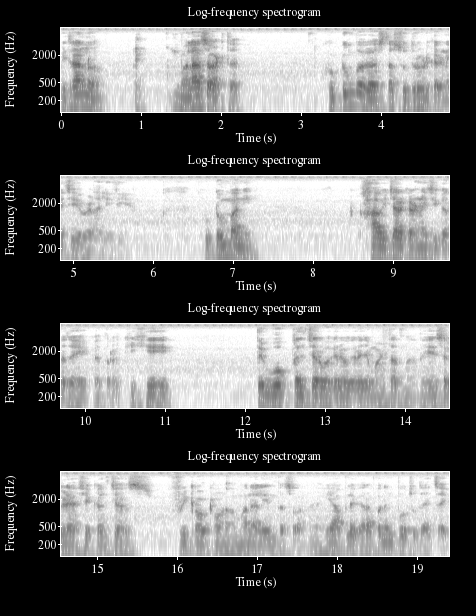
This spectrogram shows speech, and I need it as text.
मित्रांनो मला असं वाटतं कुटुंब व्यवस्था सुदृढ करण्याची वेळ आलेली आहे. कुटुंबानी हा विचार करण्याची गरज आहे एकत्र की हे ते वोक कल्चर वगैरे वगैरे जे म्हणतात ना तर हे सगळे असे कल्चर्स फ्रीक आउट होणं मनाला येईल तसं वाटणं हे आपल्या घरापर्यंत पोचू द्यायचं आहे.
